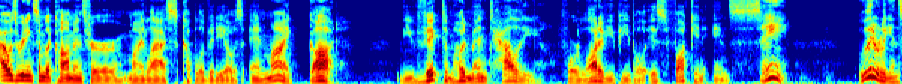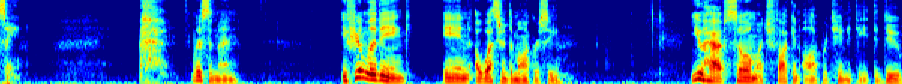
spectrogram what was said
I was reading some of the comments for my last couple of videos, and my God, the victimhood mentality for a lot of you people is fucking insane. Literally insane. Listen, man. If you're living in a Western democracy, you have so much fucking opportunity to do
